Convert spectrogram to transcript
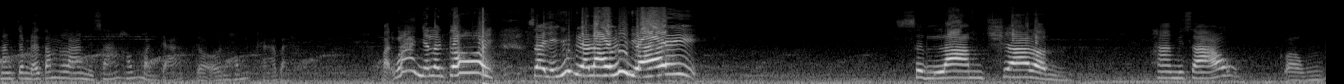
508 like 16 không bạn trả. Trời ơi nó không trả bạn mạnh quá nhanh lên coi. Sao vậy? Giúp ra lâu như vậy? Slam Challenge. 26 cộng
